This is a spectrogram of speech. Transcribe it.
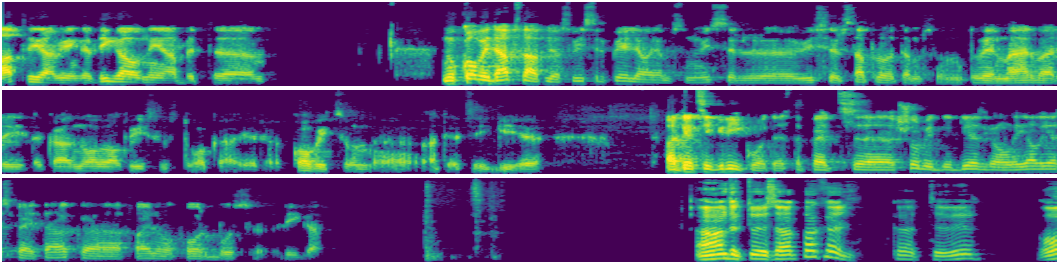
Latvijā, vienu gadu Igaunijā, bet nu, Covid apstākļos viss ir pieļaujams un viss ir, viss ir saprotams. Un tu vienmēr vari novelt visu uz to, ka ir Covid un attiecīgi, uh, attiecīgi rīkoties. Tāpēc uh, šobrīd ir diezgan liela iespēja tā, ka Final Four būs Rīgā. Andri, tu esi atpakaļ? Kā tev ir? O,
